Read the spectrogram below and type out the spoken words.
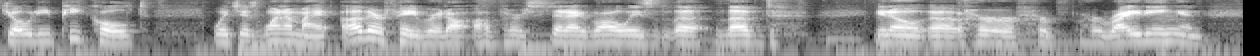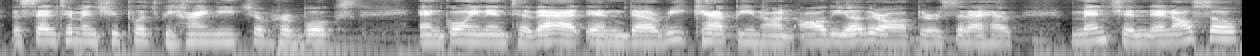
jodi picoult which is one of my other favorite authors that I've always uh, loved. You know, uh, her her her writing and the sentiment she puts behind each of her books, and going into that and uh, recapping on all the other authors that I have mentioned, and also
